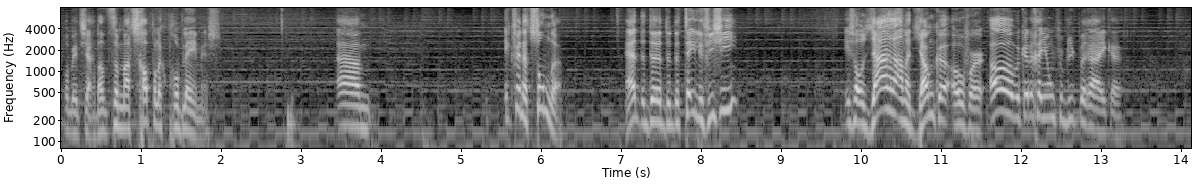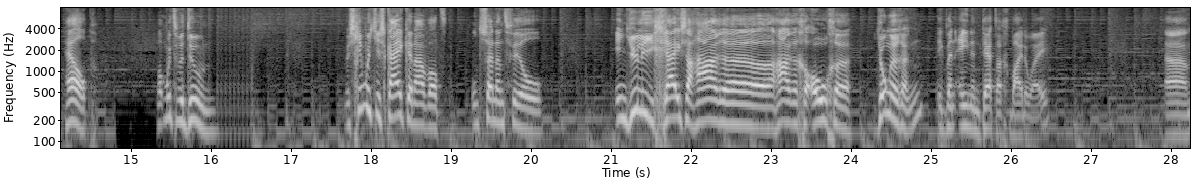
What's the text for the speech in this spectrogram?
probeer te zeggen. Dat het een maatschappelijk probleem is. Ehm, ik vind het zonde. Hè, de, de, de, televisie is al jaren aan het janken over... Oh, we kunnen geen jong publiek bereiken. Help. Wat moeten we doen? Misschien moet je eens kijken naar wat ontzettend veel... In jullie grijze haren, harige ogen jongeren. Ik ben 31, by the way. Ehm,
